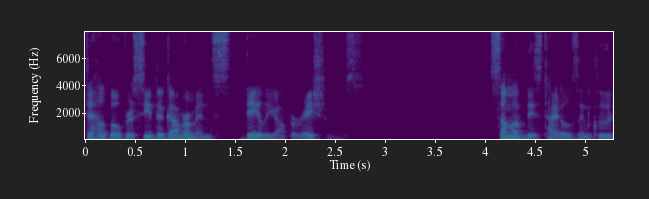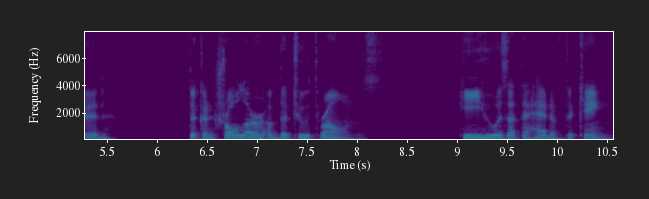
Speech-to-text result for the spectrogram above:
to help oversee the government's daily operations. Some of these titles included the Controller of the Two Thrones, He who is at the head of the King,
